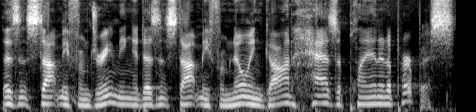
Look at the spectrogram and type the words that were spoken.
Doesn't stop me from dreaming. It doesn't stop me from knowing God has a plan and a purpose.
